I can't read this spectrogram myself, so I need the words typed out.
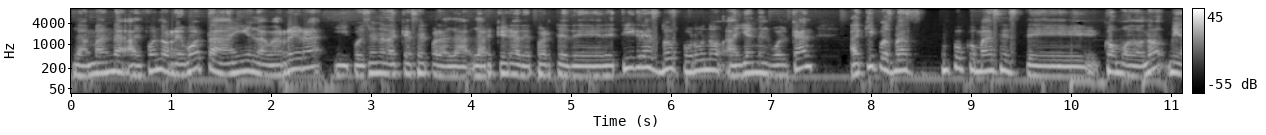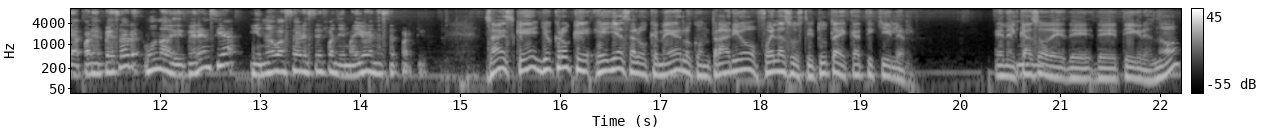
la manda al fondo, rebota ahí en la barrera y pues ya nada que hacer para la, arquera de parte de, Tigres, dos por uno allá en el volcán. Aquí pues más, un poco más este cómodo, ¿no? Mira, para empezar, uno de diferencia y no va a estar Stephanie Mayor en este partido. ¿Sabes qué? Yo creo que ella, a lo que me diga lo contrario, fue la sustituta de Katy Killer. En el caso de, de, Tigres, ¿no?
